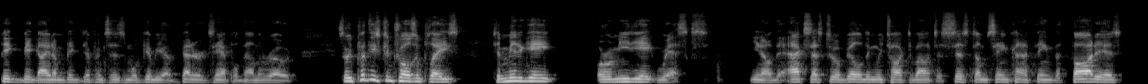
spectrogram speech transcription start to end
big, big item, big differences, and we'll give you a better example down the road. So we put these controls in place to mitigate or remediate risks. You know, the access to a building we talked about, to system, same kind of thing. The thought is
